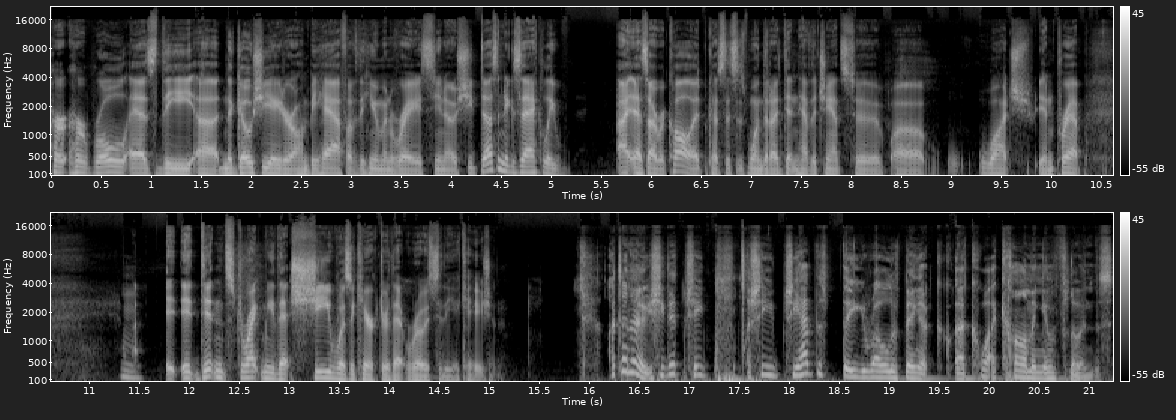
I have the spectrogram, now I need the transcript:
her her role as the uh, negotiator on behalf of the human race. You know, she doesn't exactly. I, as I recall it, because this is one that I didn't have the chance to uh, watch in prep, it, it didn't strike me that she was a character that rose to the occasion. I don't know. She did. She she she had the, the role of being a, a quite a calming influence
